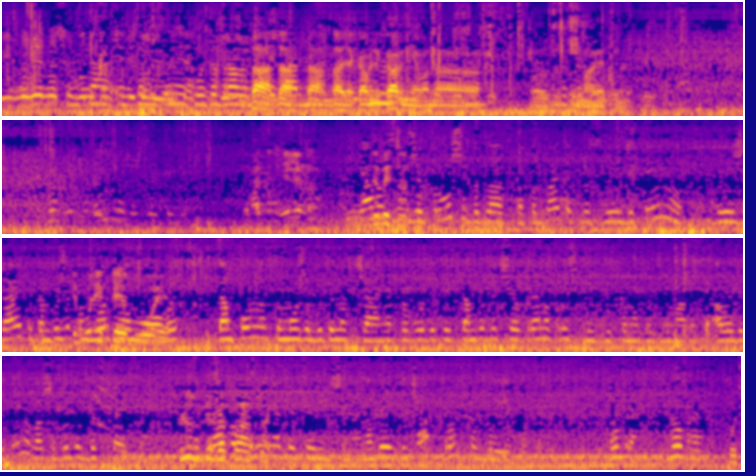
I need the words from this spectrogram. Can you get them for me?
І, мабуть, що вони там ще не домовилися. Да, да, да, да, яка в лікарні, вона е, займає. Я Дивись, вас дуже прошу, будь ласка, подбайте про свою дитину, виїжджайте, там дуже Тим більше комфортні ти там повністю може бути навчання проводитись, там будуть ще окремо кружки з дітками будуть зніматися, але дитина ваша буде в безпеці. Плюс Не треба безопасність. прийняти це рішення. На деякий час просто виїхати. Добре? Добре. Ось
